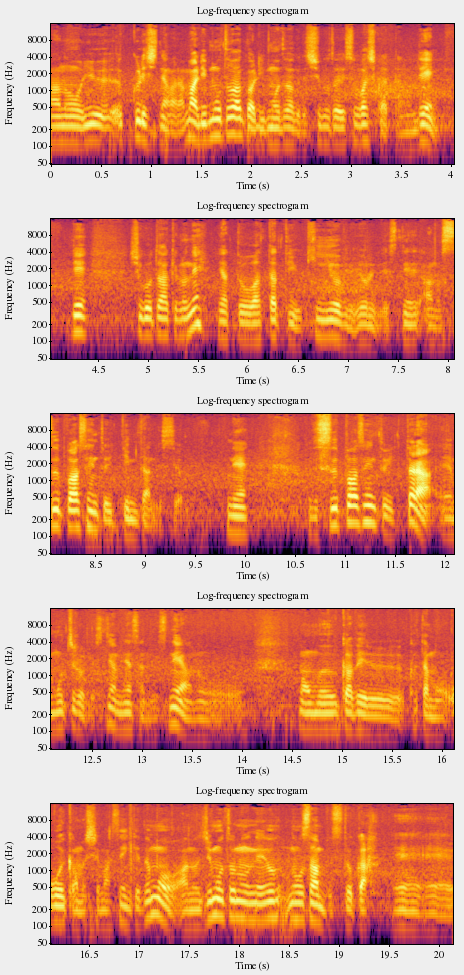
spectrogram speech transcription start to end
あのゆっくりしながら、まあ、リモートワークはリモートワークで仕事が忙しかったのでで仕事明けのねやっと終わったっていう金曜日の夜にですねあのスーパー銭湯行ってみたんですよ。ね、でスーパー銭湯行ったら、えー、もちろんですね皆さんですねあの、まあ、思い浮かべる方も多いかもしれませんけどもあの地元の、ね、農産物とか、え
